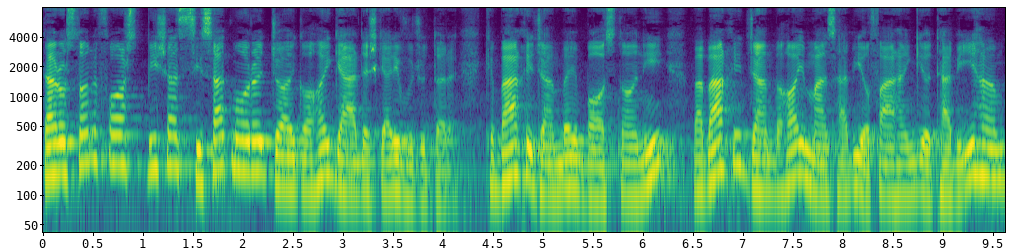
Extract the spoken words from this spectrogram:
در استان فارس بیش از 300 مورد جایگاه های گردشگری وجود داره که برخی جنبه باستانی و برخی جنبه های مذهبی و فرهنگی و طبیعی هم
